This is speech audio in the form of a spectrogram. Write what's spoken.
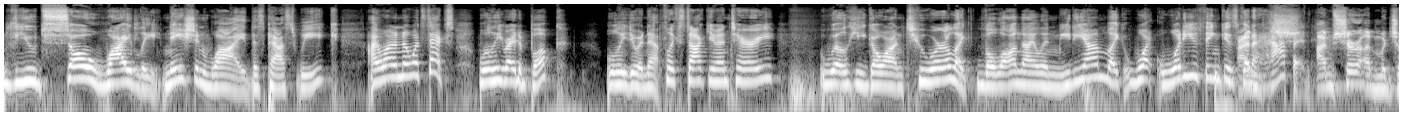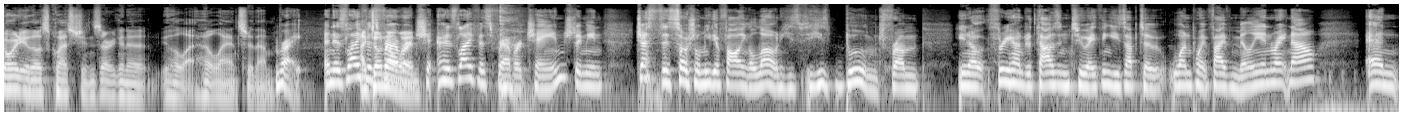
viewed so widely nationwide this past week i want to know what's next. Will he write a book? Will he do a netflix documentary? Will he go on tour like the long island medium? Like what what do you think is going to I'm sh- happen? I'm sure a majority of those questions are gonna he'll, he'll answer them. Right. And his life I is forever cha- his life is forever changed. I mean, just his social media following alone, he's he's boomed from, you know, 300,000 to I think he's up to 1.5 million right now. And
